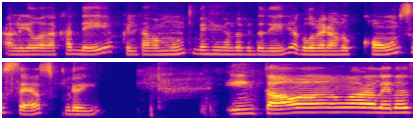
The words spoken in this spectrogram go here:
a Leila da cadeia, porque ele estava muito bem vivendo a vida dele, aglomerando com sucesso por aí. Então a Leila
